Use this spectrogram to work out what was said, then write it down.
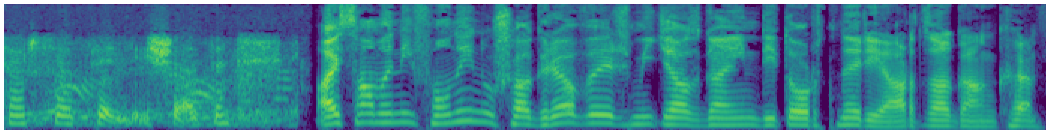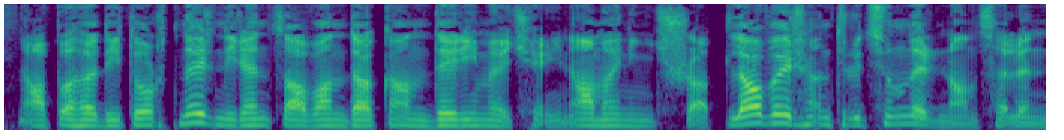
սարսափելի շատ են։ Այս ամենի ֆոնին ուշագրավ էր միջազգային դիտորդների արձագանքը։ ԱՊՀ դիտորդներն իրենց ավանդական դերի մեջ էին։ Ամեն ինչ շատ լավ էր, ընտրություններն անցել են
